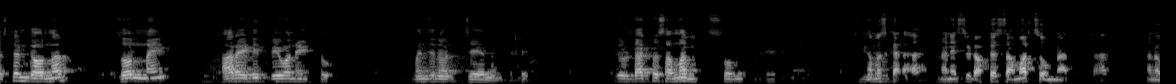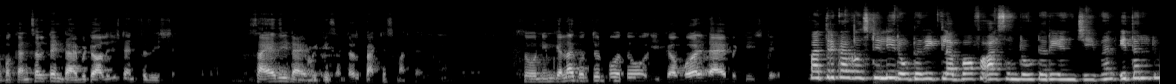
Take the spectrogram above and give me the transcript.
assistant governor zone nine R I D three one eight two Manjunath Jayan ಅಂತೇಳಿ ಇವರು ಡಾಕ್ಟರ್ ಸಮರ್ಥ ಸೋಮ್ ನಮಸ್ಕಾರ. ನನ್ನ ಹೆಸರು ಡಾಕ್ಟರ್ ಸಮರ್ಥ್ ಸೋಮನಾಥ್ ಅಂತ. ನಾನೊಬ್ಬ ಕನ್ಸಲ್ಟೆಂಟ್ ಡಯಾಬಿಟಾಲಜಿಸ್ಟ್ ಆ್ಯಂಡ್ ಫಿಸಿಷಿಯನ್ ಸಯಾದಿ ಡಯಾಬಿಟಿಸ್ ಸೆಂಟರ್ ಪ್ರಾಕ್ಟೀಸ್ ಮಾಡ್ತಾ ಇದ್ದೀನಿ. ಸೊ ನಿಮ್ಗೆಲ್ಲ ಗೊತ್ತಿರ್ಬೋದು ಈಗ ವರ್ಲ್ಡ್ ಡಯಾಬಿಟೀಸ್ ಡೇ ಪತ್ರಿಕಾಗೋಷ್ಠಿಯಲ್ಲಿ Rotary club of Hassan Rotary and Jeevan ಇತರರು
